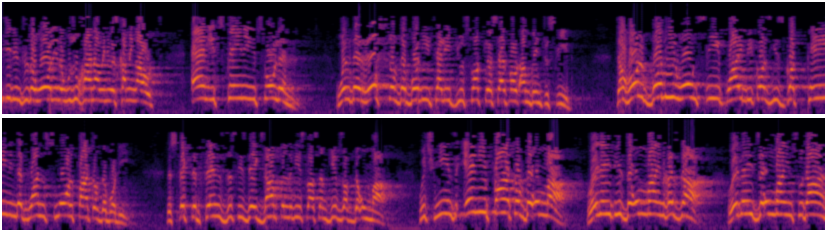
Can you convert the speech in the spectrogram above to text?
hit it into the wall in the wuzukhana when he was coming out, and it's paining, it's swollen, will the rest of the body tell it, you sort yourself out, I'm going to sleep? The whole body won't sleep. Why? Because he's got pain in that one small part of the body. Respected friends, this is the example Nabi Sallallahu gives of the ummah. Which means any part of the ummah, whether it is the ummah in Gaza, whether it's the ummah in Sudan,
